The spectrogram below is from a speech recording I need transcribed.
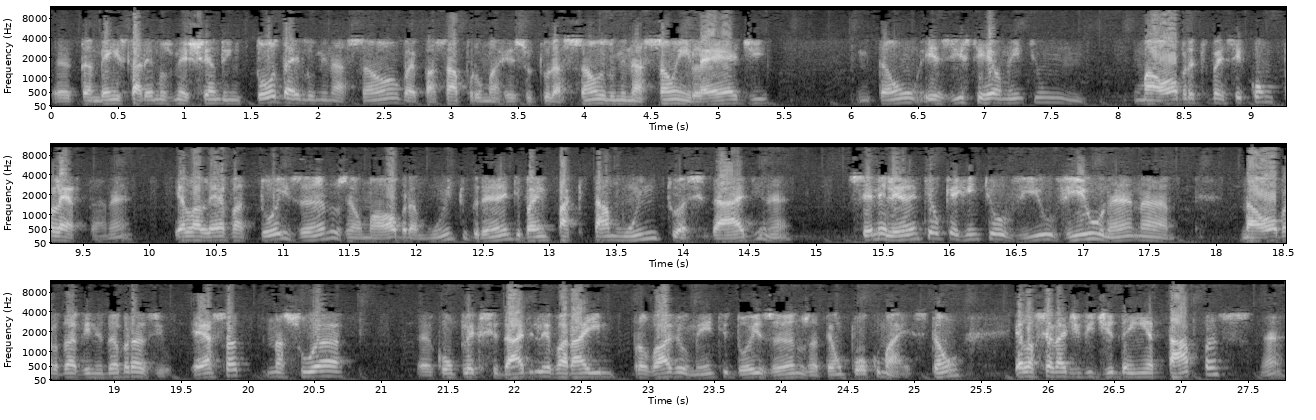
Eh, também estaremos mexendo em toda a iluminação, vai passar por uma reestruturação, iluminação em LED. Então, existe realmente um, uma obra que vai ser completa, né? Ela leva dois anos, é uma obra muito grande, vai impactar muito a cidade, né? Semelhante ao que a gente ouviu, viu, né, na, na obra da Avenida Brasil. Essa, na sua eh, complexidade, levará aí provavelmente dois anos, até um pouco mais. Então, ela será dividida em etapas, né?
